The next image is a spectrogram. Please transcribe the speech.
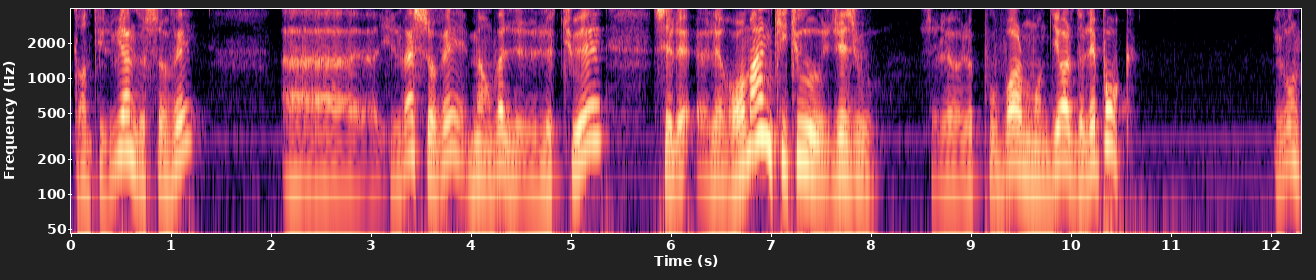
Quand il vient de sauver, euh, il va sauver, mais on va le, tuer. C'est les, Romains qui tuent Jésus. C'est le, pouvoir mondial de l'époque. Ils vont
